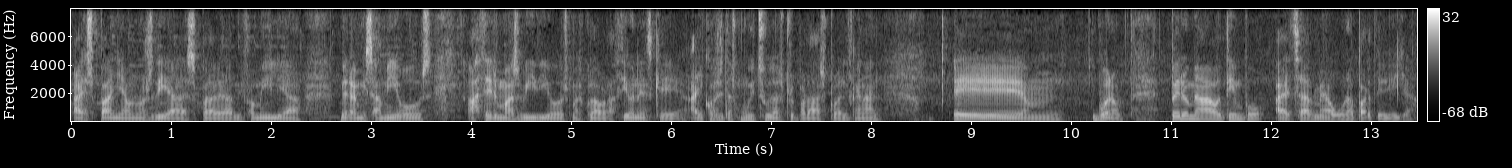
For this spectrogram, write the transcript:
a España unos días para ver a mi familia, ver a mis amigos, hacer más vídeos, más colaboraciones, que hay cositas muy chulas preparadas por el canal. Eh, bueno, pero me ha dado tiempo a echarme alguna partidilla.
